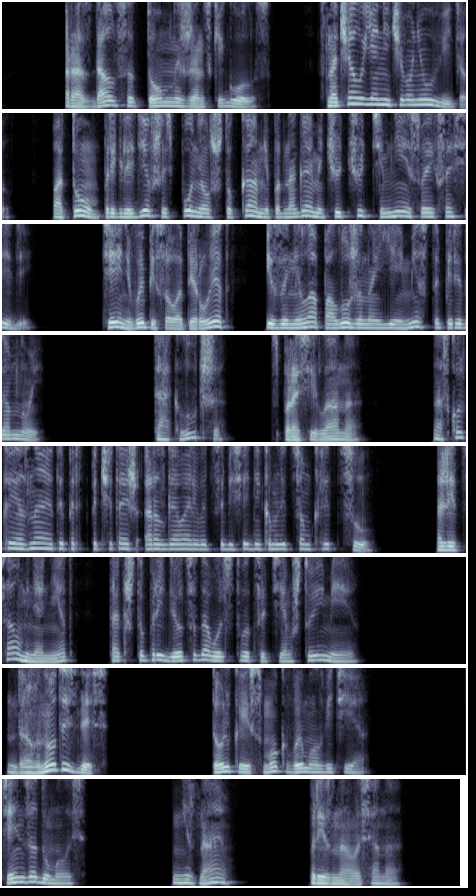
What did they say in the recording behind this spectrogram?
раздался томный женский голос. Сначала я ничего не увидел. Потом, приглядевшись, понял, что камни под ногами чуть-чуть темнее своих соседей. Тень выписала пируэт и заняла положенное ей место передо мной. «Так лучше?» — спросила она. «Насколько я знаю, ты предпочитаешь разговаривать с собеседником лицом к лицу. Лица у меня нет, так что придется довольствоваться тем, что имею». «Давно ты здесь?» Только и смог вымолвить я. Тень задумалась. «Не знаю», — призналась она.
